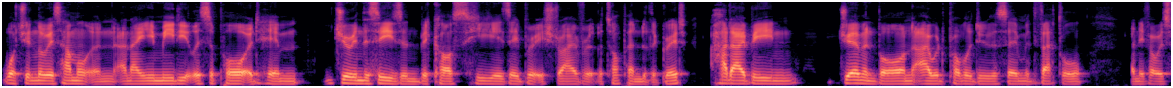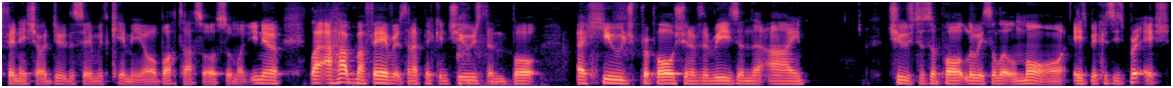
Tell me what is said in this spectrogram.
watching Lewis Hamilton, and I immediately supported him during the season because he is a British driver at the top end of the grid. Had I been German born, I would probably do the same with Vettel. And if I was Finnish, I would do the same with Kimi or Bottas or someone. You know, like I have my favourites and I pick and choose them, but a huge proportion of the reason that I choose to support Lewis a little more is because he's British.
